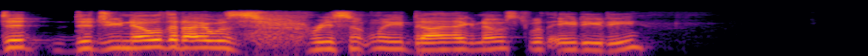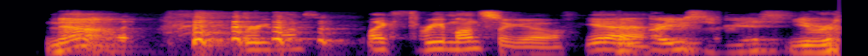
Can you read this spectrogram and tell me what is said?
did did you know that I was recently diagnosed with ADD? No. Three months, like three months ago. Yeah, Are you serious? You were.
